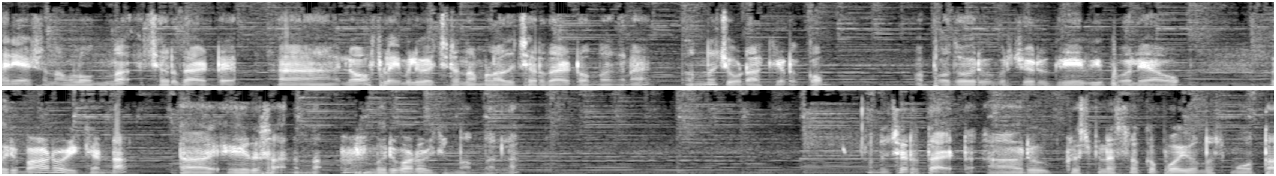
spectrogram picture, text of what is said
അതിനുശേഷം നമ്മൾ ഒന്ന് ചെറുതായിട്ട് ലോ ഫ്ലെയിമിൽ വെച്ചിട്ട് നമ്മളത് ചെറുതായിട്ടൊന്ന് ഇങ്ങനെ ഒന്ന് ചൂടാക്കിയെടുക്കും. അപ്പോൾ അതൊരു കുറച്ചൊരു ഗ്രേവി പോലെ ആവും ഒരുപാട് ഒഴിക്കണ്ട ഏത് സാധനം ഒരുപാട് ഒഴിക്കുന്ന ഒന്നല്ല ഒന്ന് ചെറുതായിട്ട്. ആ ഒരു ക്രിസ്പിനെസ് ഒക്കെ പോയി ഒന്ന് സ്മൂത്ത്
